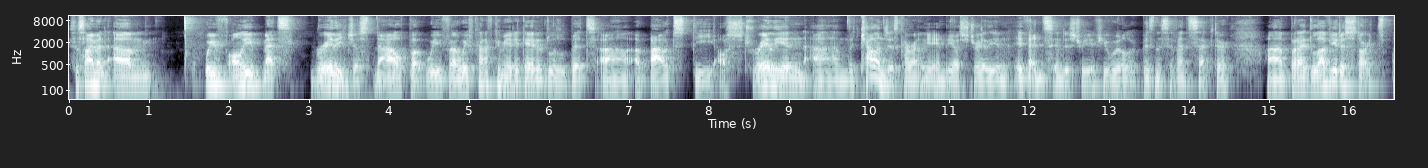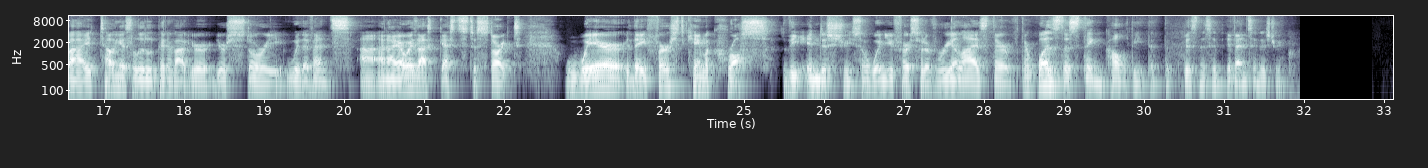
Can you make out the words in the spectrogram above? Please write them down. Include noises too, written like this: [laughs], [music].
So, Simon, um, we've only met really just now, but we've uh, we've kind of communicated a little bit uh, about the Australian um, the challenges currently in the Australian events industry, if you will, or business events sector. Uh, but I'd love you to start by telling us a little bit about your your story with events. Uh, and I always ask guests to start where they first came across the industry. So when you first sort of realized there there was this thing called the the, the business events industry.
